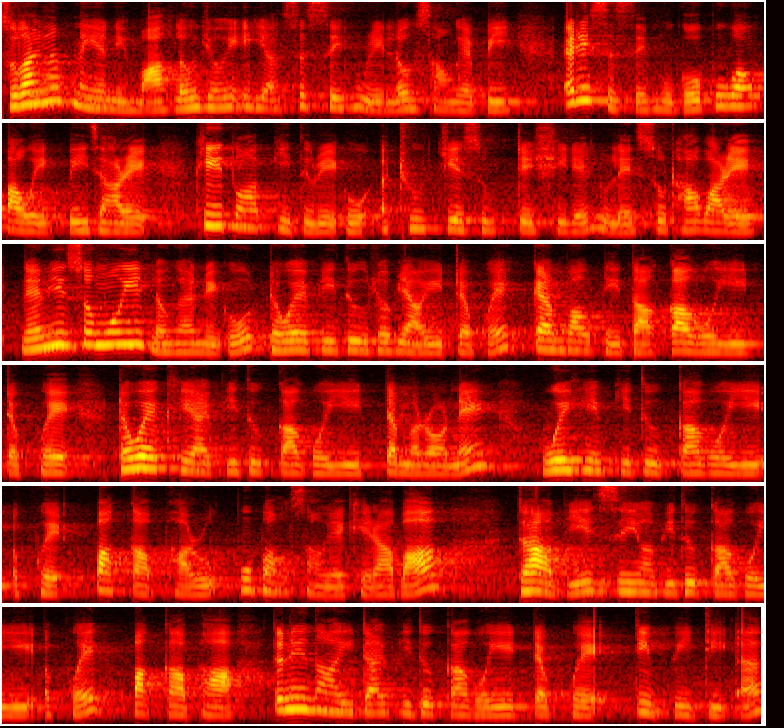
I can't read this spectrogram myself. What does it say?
ဇူလိုင်လ2ရက်နေ့မှာလုံခြုံရေးအရာစစ်ဆေးမှုတွေလှုံ့ဆော်ခဲ့ပြီးအဲ့ဒီစစ်ဆေးမှုကိုပူးပေါင်းပါဝင်ပေးကြတဲ့ခီးသွွားပြည်သူတွေကိုအထူးကျေးဇူးတင်ရှိတယ်လို့လည်းဆိုထားပါတယ်။နယ်မြေစုံမိုးရေးလုပ်ငန်းတွေကိုတဝဲပြည်သူလွတ်မြောက်ရေးတပ်ဖွဲ့ကံပေါက်ဒေတာကာကွယ်ရေးတပ်ဖွဲ့တဝဲခရိုင်ပြည်သူကာကွယ်ရေးတပ်မတော်နဲ့ဝေဟင်ပြည်သူကာကွယ်ရေးအဖွဲ့ပကဖာတို့ပူးပေါင်းဆောင်ရွက်ခဲ့တာပါ။ ဒါအပြင်ဇင်ရော်ပြည်သူ့ကာကွယ်ရေးအဖွဲ့ပကဖာတနင်္သာရီတိုင်းပြည်သူ့ကာကွယ်ရေးတပ်ဖွဲ့ TPDF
